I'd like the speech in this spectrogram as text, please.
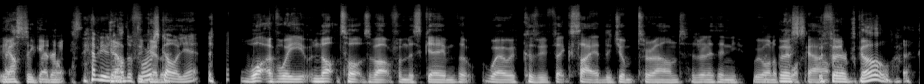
he has to get it. Haven't even You done the first get it. goal yet. What have we not talked about from this game that where we because we've excitedly jumped around? Is there anything we want to First, pluck the first goal.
